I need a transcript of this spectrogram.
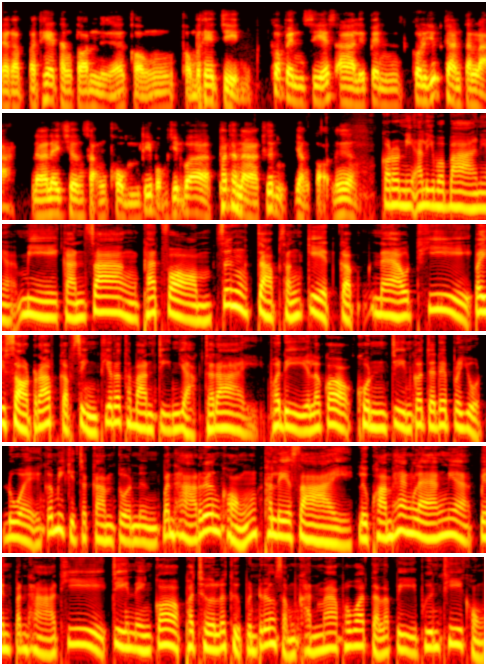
นะครับประเทศทางตอนเหนือของของประเทศจีน ก็เป็น CSR หรือเป็นกลยุทธ์การตลาดนะในเชิงสังคมที่ผมคิดว่าพัฒนาขึ้นอย่างต่อเนื่อง กรณีอาลีบาบาเนี่ยมีการสร้างแพลตฟอร์ม ซึ่งจับสังเกตกับแนวที่ไปสอดรับกับสิ่งที่รัฐบาลจีนอยากจะได้ พอดีแล้วก็คนจีนก็จะได้ประโยชน์ด้วย ก็มีกิจกรรมตัวหนึ่ง ปัญหาเรื่องของทะเลทราย หรือความแห้งแล้งเนี่ยเป็นปัญหาที่จีนเองก็เผชิญและถือเป็นเรื่องสำคัญมาก เพราะว่าแต่ละปีพื้นที่ของ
